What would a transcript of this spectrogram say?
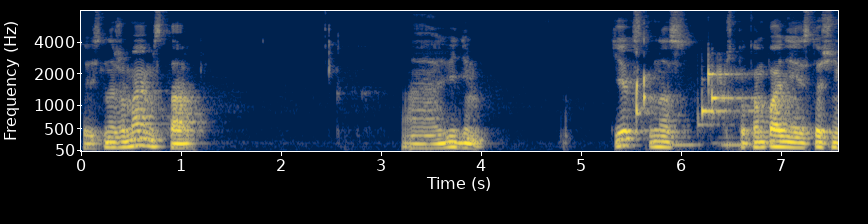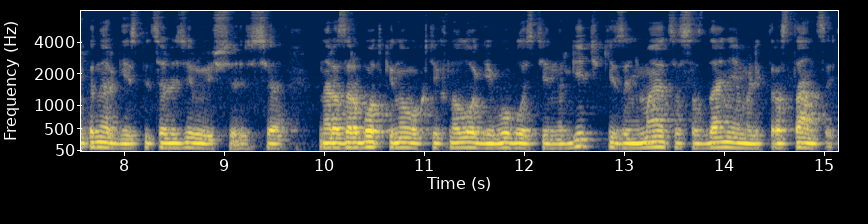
То есть нажимаем старт. Э, видим текст у нас, что компания «Источник энергии», специализирующаяся на разработке новых технологий в области энергетики, занимается созданием электростанций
